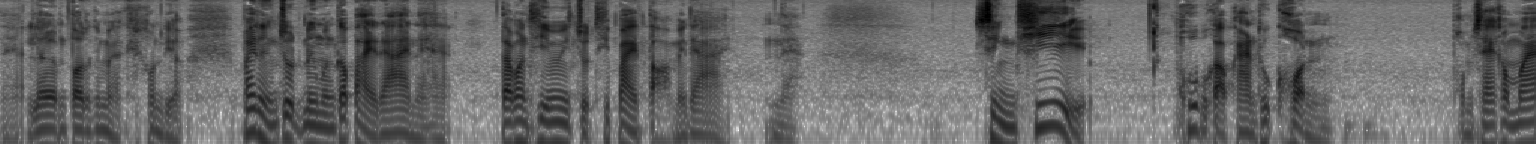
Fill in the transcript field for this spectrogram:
นะเริ่มต้นขึ้นมาแค่คนเดียว ไปถึงจุดหนึ่งมันก็ไปได้นะฮะแต่บางทีมันมีจุดที่ไปต่อไม่ได้นะสิ่งที่ผู้ประกอบการทุกคน ผมใช้คำว่า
